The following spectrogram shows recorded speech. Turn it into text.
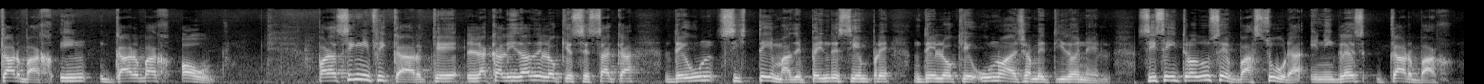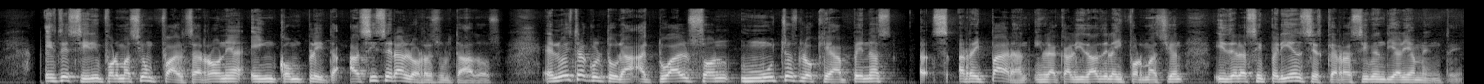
Garbage In, Garbage Out, para significar que la calidad de lo que se saca de un sistema depende siempre de lo que uno haya metido en él. Si se introduce basura, en inglés garbage, es decir, información falsa, errónea e incompleta. Así serán los resultados. En nuestra cultura actual son muchos los que apenas reparan en la calidad de la información y de las experiencias que reciben diariamente.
